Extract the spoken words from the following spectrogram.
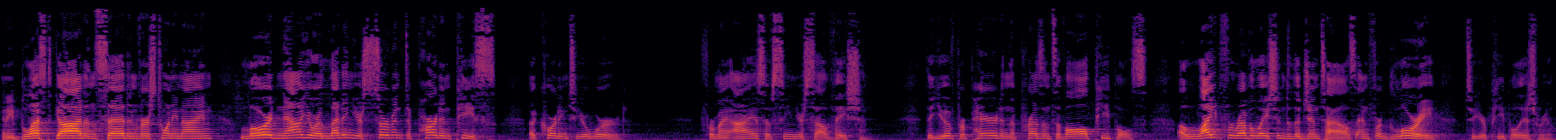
And he blessed God and said in verse 29, Lord, now you are letting your servant depart in peace according to your word. For my eyes have seen your salvation, that you have prepared in the presence of all peoples a light for revelation to the Gentiles and for glory to your people Israel.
